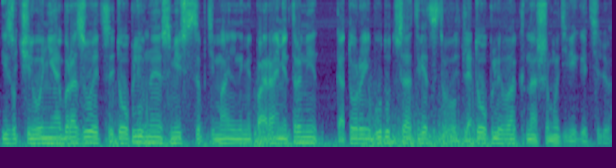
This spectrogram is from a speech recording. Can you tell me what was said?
из-за чего не образуется топливная смесь с оптимальными параметрами, которые будут соответствовать для топлива к нашему двигателю.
